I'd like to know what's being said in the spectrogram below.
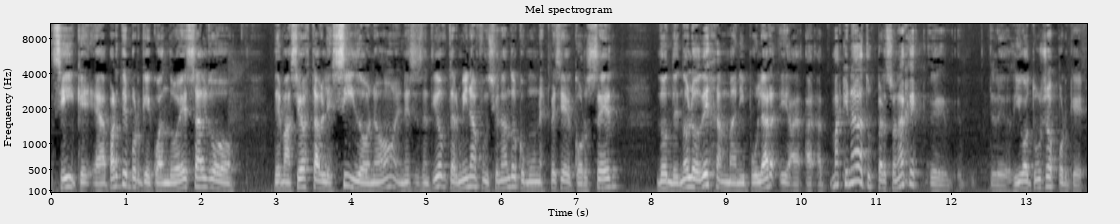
Sí, que aparte porque cuando es algo demasiado establecido, ¿no? En ese sentido, termina funcionando como una especie de corset donde no lo dejan manipular. más que nada tus personajes, eh, te les digo tuyos porque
